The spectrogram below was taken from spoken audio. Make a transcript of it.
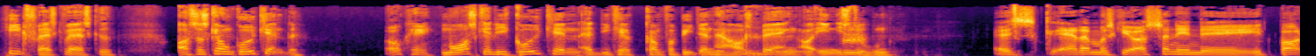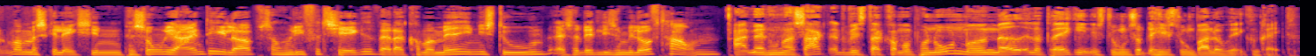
helt friskvasket, og så skal hun godkende det. Okay. Mor skal lige godkende, at de kan komme forbi den her afspæring og ind i stuen. Er sk- Er der måske også sådan en, øh, et bånd, hvor man skal lægge sin personlige ejendel op, så hun lige får tjekket, hvad der kommer med ind i stuen? Altså lidt ligesom i lufthavnen? Nej, men hun har sagt, at hvis der kommer på nogen måde mad eller drikke ind i stuen, så bliver hele stuen bare lukket af konkret.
